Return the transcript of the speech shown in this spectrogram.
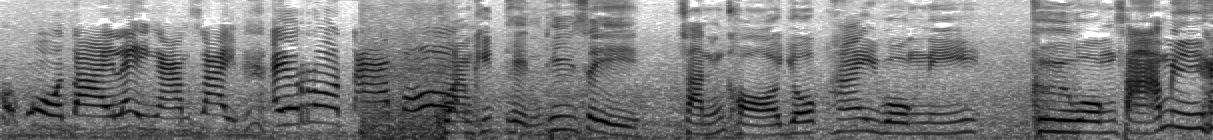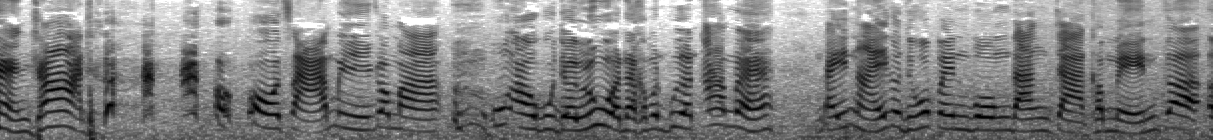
โอ้โหตายและไอ้งามไส้ไอ้รอดตาโปความคิดเห็นที่ 4 ฉันขอยกให้วงนี้ คือวงสามีแห่งชาติโอ้โหสามีก็มาอู้เอากูจะรั่วนะครับเพื่อนๆอ้าวแหม ไหนๆก็ถือว่าเป็นวงดังจากเขมรก็เอ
